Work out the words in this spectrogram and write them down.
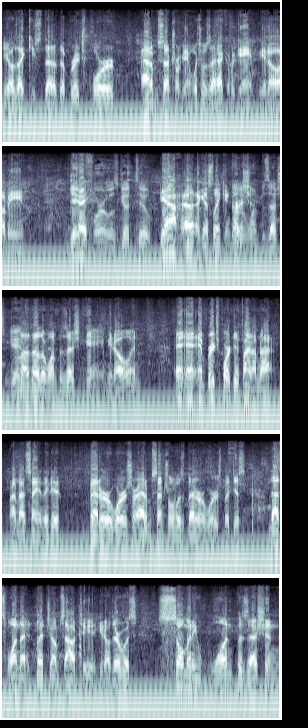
you know, like the the Bridgeport Adams Central game, which was a heck of a game. You know, I mean, game okay. before it was good too. Yeah, against Lincoln another Christian, one possession game, another one possession game. You know, and, and and Bridgeport did fine. I'm not I'm not saying they did better or worse, or Adams Central was better or worse, but just that's one that that jumps out to you. You know, there was so many one possession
